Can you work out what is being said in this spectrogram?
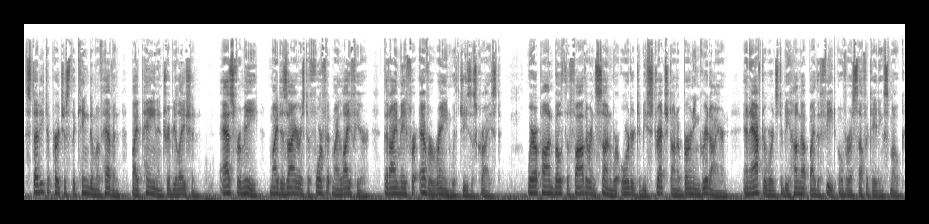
study to purchase the kingdom of heaven by pain and tribulation. As for me, my desire is to forfeit my life here, that I may forever reign with Jesus Christ. Whereupon both the father and son were ordered to be stretched on a burning gridiron, and afterwards to be hung up by the feet over a suffocating smoke.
